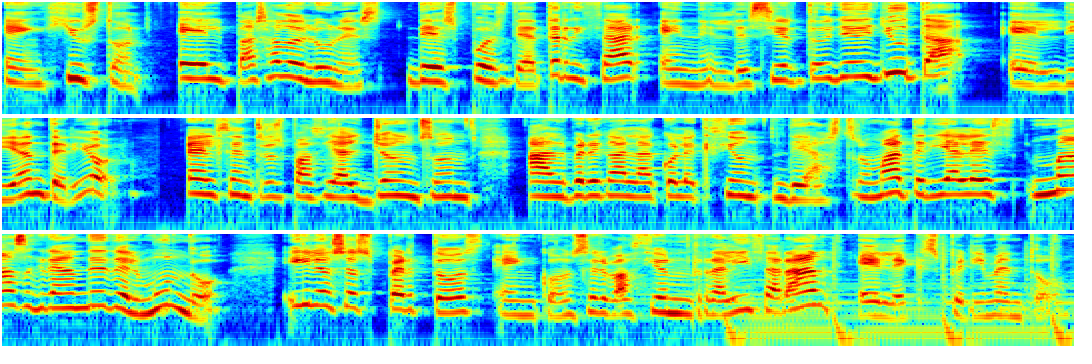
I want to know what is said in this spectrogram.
en Houston el pasado lunes, después de aterrizar en el desierto de Utah el día anterior. El Centro Espacial Johnson alberga la colección de astromateriales más grande del mundo y los expertos en conservación realizarán el experimento.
